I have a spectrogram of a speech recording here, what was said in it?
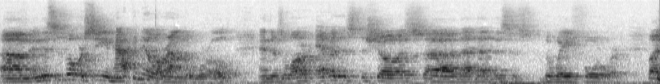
Um, and this is what we're seeing happening all around the world, and there's a lot of evidence to show us uh, that, that this is the way forward. But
